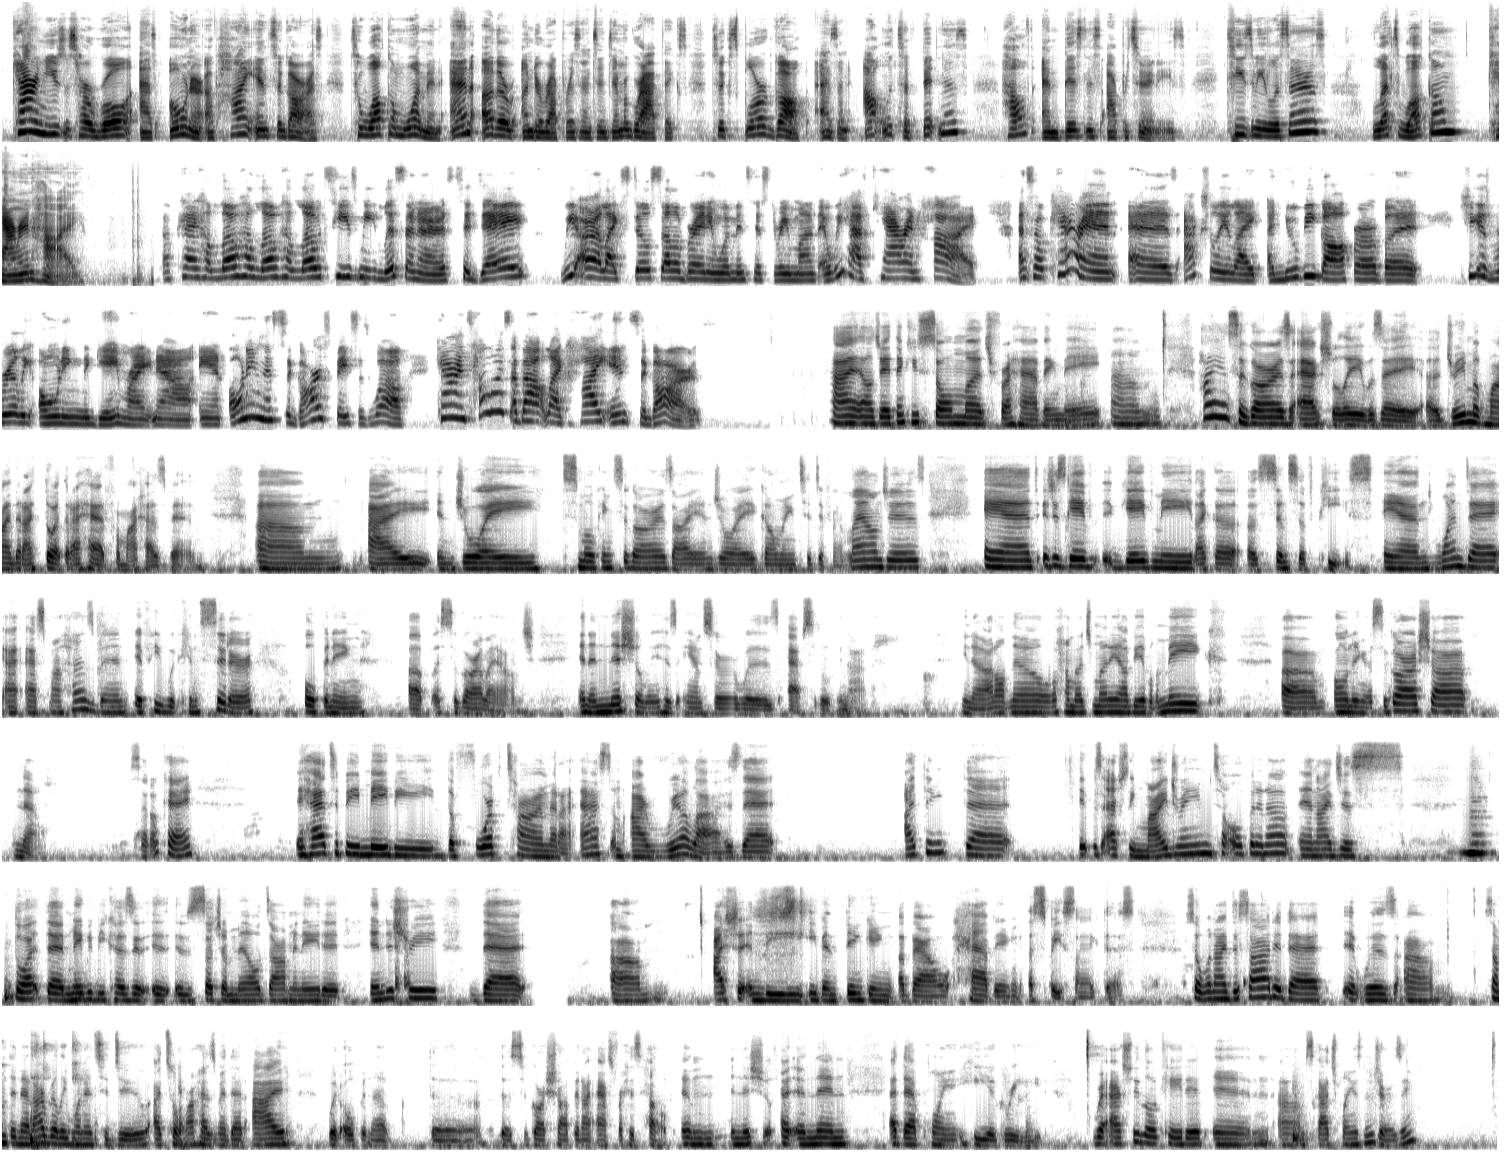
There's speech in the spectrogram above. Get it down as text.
Karen uses her role as owner of high end cigars to welcome women and other underrepresented demographics to explore golf as an outlet to fitness, health, and business opportunities. Tees Me listeners, let's welcome Karen High. Okay, hello, hello, hello, Tees Me listeners. Today, we are like still celebrating Women's History Month, and we have Karen High. And so, Karen is actually like a newbie golfer, but she is really owning the game right now and owning this cigar space as well. Karen, tell us about like high end cigars. Hi, LJ. Thank you so much for having me. Um, high end cigars actually was a, a, dream of mine that I thought that I had for my husband. Um, I enjoy smoking cigars. I enjoy going to different lounges and it just gave it gave me like a, a sense of peace. And one day i asked my husband if he would consider opening up a cigar lounge. And initially his answer was absolutely not. You know i don't know how much money i'll be able to make um, owning a cigar shop. No. I said okay. It had to be maybe the fourth time that i asked him i realized that I think that it was actually my dream to open it up. And I just thought that maybe because it, it, it was such a male dominated industry that um, I shouldn't be even thinking about having a space like this. So when I decided that it was um, something that I really wanted to do, I told my husband that I would open up the the cigar shop and I asked for his help. And initial and then at that point, he agreed. We're actually located in um, Scotch Plains, New Jersey.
